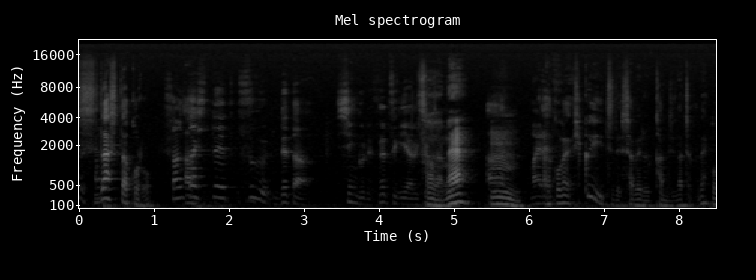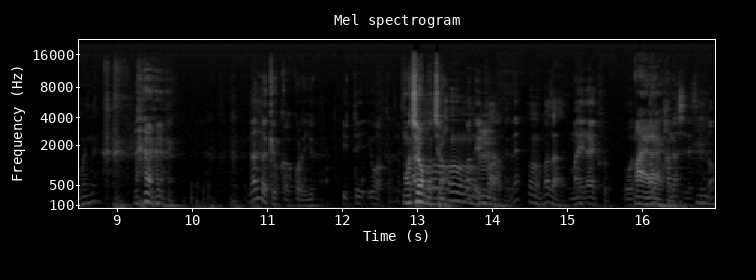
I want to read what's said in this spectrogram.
しだした頃？参加してすぐ出たシングルですね次やるそうだね。あうん。マイライフあごめん、低い位置で喋る感じになっちゃったね。ごめんね。何の曲かこれ言言ってよかったんですか？もちろんもちろん。うんまだ言ってなかったよね、うん、まだ。マイライフをマイライフ話ですけど、う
